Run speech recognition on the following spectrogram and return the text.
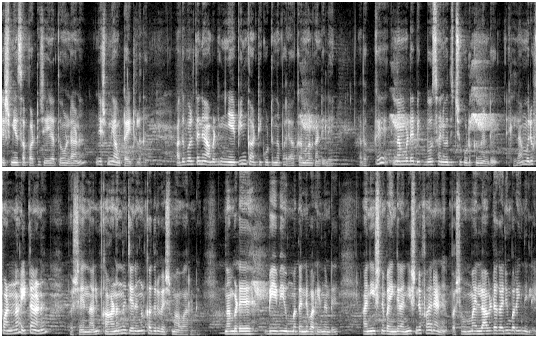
ലക്ഷ്മിയെ സപ്പോർട്ട് ചെയ്യാത്തത് കൊണ്ടാണ് ലക്ഷ്മി ഔട്ടായിട്ടുള്ളത് അതുപോലെ തന്നെ അവിടെ നെബിൻ കാട്ടിക്കൂട്ടുന്ന പരാക്രമങ്ങൾ കണ്ടില്ലേ? അതൊക്കെ നമ്മുടെ ബിഗ് ബോസ് അനുവദിച്ചു കൊടുക്കുന്നുണ്ട്. എല്ലാം ഒരു ഫണ്ണായിട്ടാണ് പക്ഷേ എന്നാലും കാണുന്ന ജനങ്ങൾക്ക് അതൊരു വിഷമാവാറുണ്ട് നമ്മുടെ ബി വി ഉമ്മ തന്നെ പറയുന്നുണ്ട് അനീഷിനെ ഭയങ്കര അനീഷിന്റെ ഫാനാണ്. പക്ഷെ ഉമ്മ എല്ലാവരുടെ കാര്യം പറയുന്നില്ലേ?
